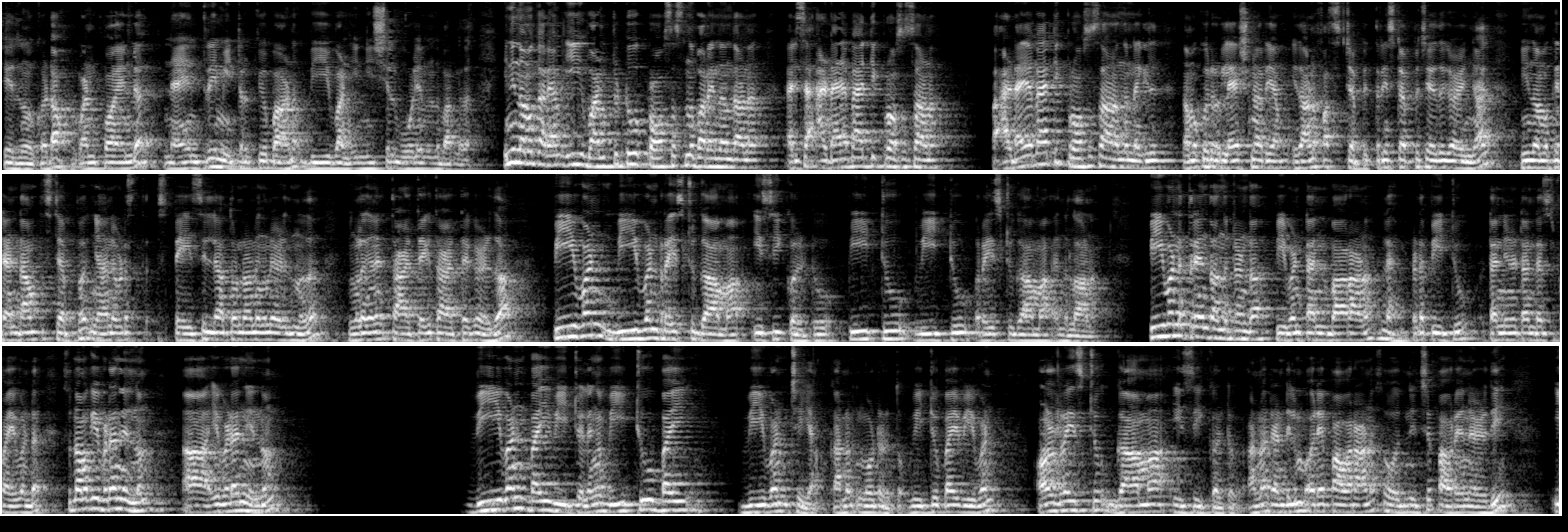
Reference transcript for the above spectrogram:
ചെയ്ത് നോക്കുക കേട്ടോ one point nine three metre cube ആണ് ബി വൺ ഇനീഷ്യൽ വോളിയം എന്ന് പറഞ്ഞത്. ഇനി നമുക്കറിയാം ഈ വൺ ടു ടു പ്രോസസ് എന്ന് പറയുന്നത് എന്താണ്? അരിച്ച അഡയബാറ്റിക് പ്രോസസ് ആണ്. അഡയബാറ്റിക് പ്രോസസ് ആണെന്നുണ്ടെങ്കിൽ നമുക്കൊരു റിലേഷൻ അറിയാം. ഇതാണ് ഫസ്റ്റ് സ്റ്റെപ്പ് ഇത്രയും സ്റ്റെപ്പ് ചെയ്ത് കഴിഞ്ഞാൽ ഇനി നമുക്ക് രണ്ടാമത്തെ സ്റ്റെപ്പ് ഞാനിവിടെ സ്പേസ് ഇല്ലാത്തതുകൊണ്ടാണ് ഇങ്ങനെ എഴുതുന്നത്. നിങ്ങളിങ്ങനെ താഴത്തേക്ക് താഴത്തേക്ക് എഴുതുക. P one V one raise to gamma is equal to P two V two raise to gamma എന്നുള്ളതാണ്. പി വൺ എത്രയും തന്നിട്ടുണ്ട്. പി വൺ ടെൻ ബാർ ആണ് അല്ലെ? ഇവിടെ പി ടു ടെന്നിന് ടെൻ ടെസ്റ്റ് ഫൈവ് ഉണ്ട്. സോ നമുക്ക് ഇവിടെ നിന്നും ഇവിടെ നിന്നും V one by V two അല്ലെങ്കിൽ V two by V one ചെയ്യാം. കാരണം ഇങ്ങോട്ട് എടുത്തു. V two by V one all raise to gamma is equal to കാരണം രണ്ടിലും ഒരേ പവർ ആണ്. സോ ഒന്നിച്ച് പവർ എന്ന് എഴുതി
